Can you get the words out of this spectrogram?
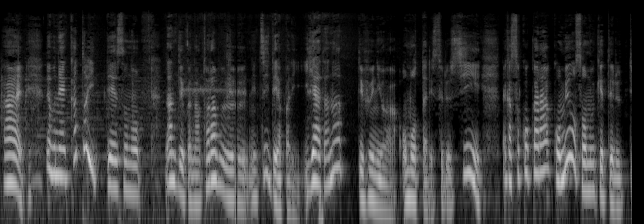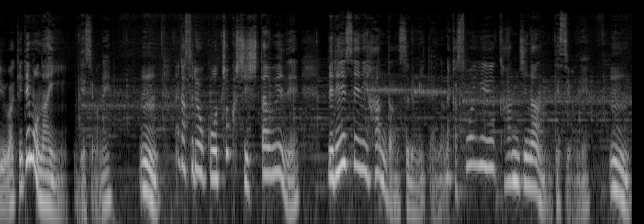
はい。でもね、かといって、その、なんていうかな、トラブルについてやっぱり嫌だなっていうふうには思ったりするし、なんかそこからこう目を背けてるっていうわけでもないんですよね。うん。なんかそれをこう直視した上で、で、冷静に判断するみたいな、なんかそういう感じなんですよね。うん。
